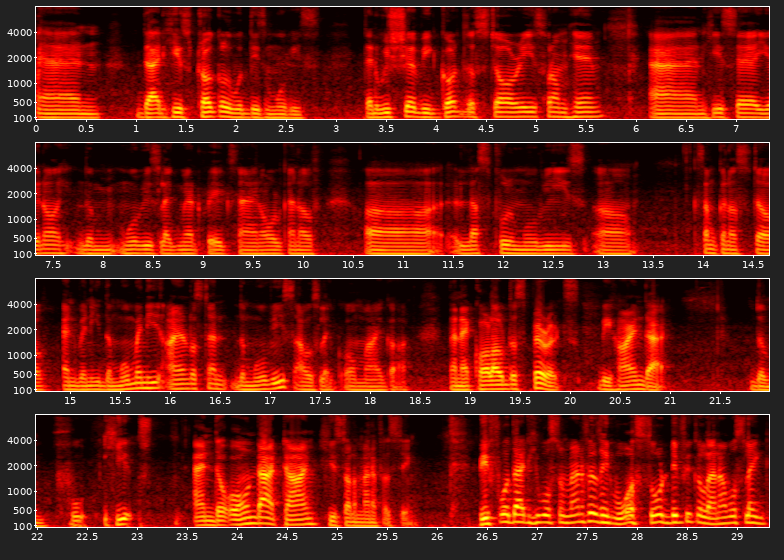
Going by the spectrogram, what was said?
and that he struggled with these movies. Then we share we got the stories from him and he said you know the movies like matrix and all kind of uh lustful movies uh, some kind of stuff. And when he the moment he i understand the movies i was like oh my god. Then i call out the spirits behind that. The he and the, on that time he started manifesting. Before that he was not manifesting. It was so difficult. And i was like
